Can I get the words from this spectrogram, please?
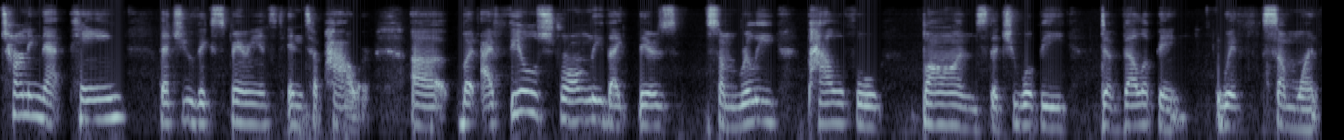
turning that pain that you've experienced into power. Uh, but I feel strongly like there's some really powerful bonds that you will be developing with someone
